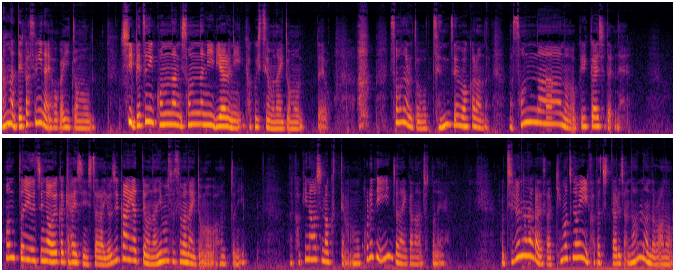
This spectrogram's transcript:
あんまでかすぎない方がいいと思うし、別にこんなに、そんなにリアルに書く必要もないと思うんだよ。そうなると全然わからない。まあ、そんなのの繰り返しだよね。本当にうちがお絵かき配信したら4時間やっても何も進まないと思うわ、本当に。書き直しまくっても、もうこれでいいんじゃないかな、ちょっとね。自分の中でさ気持ちのいい形ってあるじゃん何なんだろうあの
